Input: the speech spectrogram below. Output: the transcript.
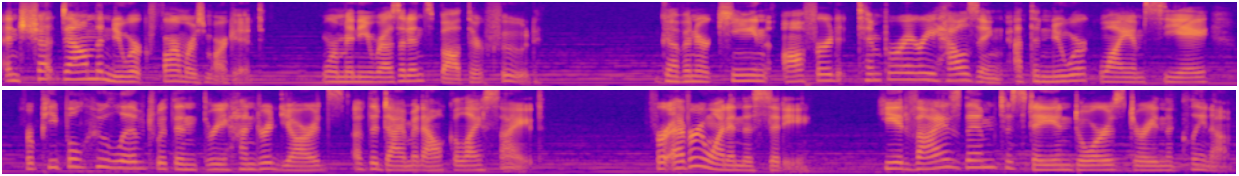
and shut down the Newark Farmers Market, where many residents bought their food. Governor Kean offered temporary housing at the Newark YMCA for people who lived within 300 yards of the Diamond Alkali site. For everyone in the city, he advised them to stay indoors during the cleanup.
